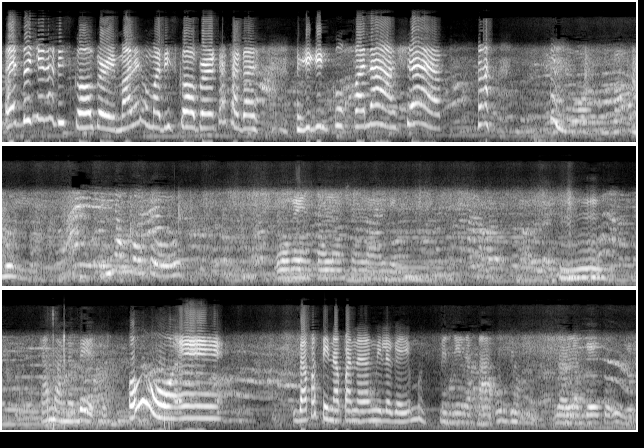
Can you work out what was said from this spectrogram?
Eh, doon yun na-discover. Malay mo, ma-discover ka, taga, nagiging cook ka na, chef. Baboy. Tingnan mo to. Oriental lang sa lalim. mm. Tama na, Beto. Oo, eh, dapat tinapa na lang nilagay mo. Hindi na pa ako dyan. Lalagay ko ulit.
